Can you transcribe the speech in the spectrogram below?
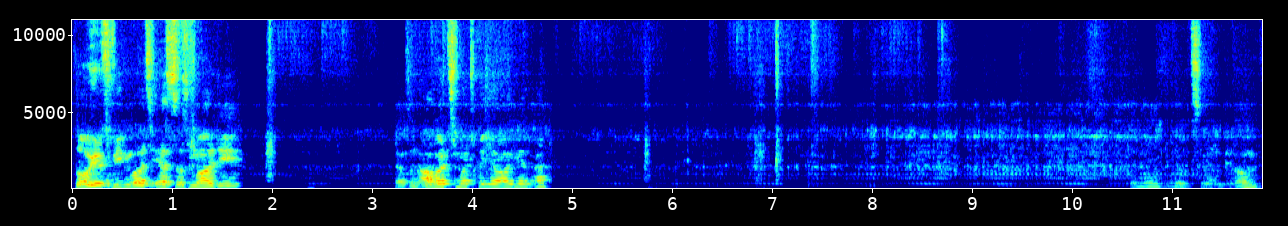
So, jetzt wiegen wir als erstes mal die ganzen Arbeitsmaterialien ab. Gramm.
